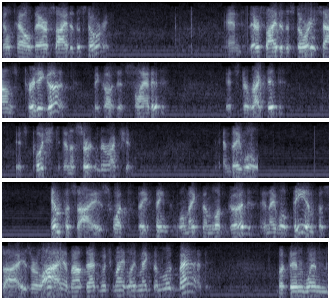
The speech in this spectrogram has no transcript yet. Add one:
They'll tell their side of the story. And their side of the story sounds pretty good because it's slanted, it's directed, it's pushed in a certain direction. And they will emphasize what they think will make them look good, and they will de-emphasize or lie about that which might make them look bad. But then when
